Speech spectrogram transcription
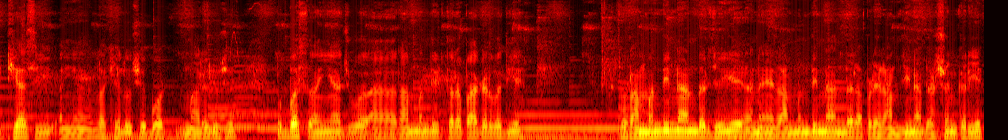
ઇઠ્યાસી અહીંયા લખેલું છે, બોર્ડ મારેલું છે. તો બસ અહીંયા જુઓ, આ રામ મંદિર તરફ આગળ વધીએ. તો રામ મંદિરના અંદર જઈએ અને રામ મંદિરના અંદર આપણે રામજીના દર્શન કરીએ.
